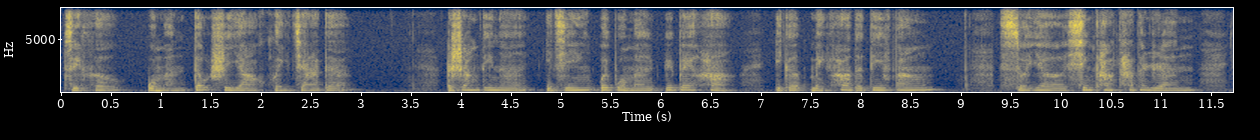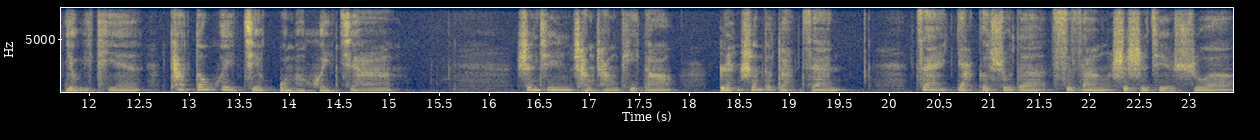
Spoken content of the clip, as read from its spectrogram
最后我们都是要回家的。而上帝呢，已经为我们预备好。一个美好的地方，所有信靠他的人，有一天他都会接我们回家。圣经常常提到人生的短暂，在雅各书的四章十四节说：“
